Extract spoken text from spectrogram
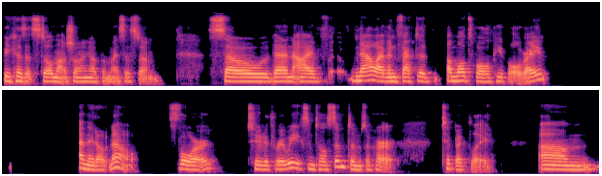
because it's still not showing up in my system. So then I've now I've infected a multiple of people, right? And they don't know for two to three weeks until symptoms occur, typically. Um,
